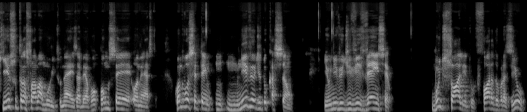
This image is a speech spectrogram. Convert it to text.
que isso transforma muito, né, Isabel? Vamos ser honestos. Quando você tem um, um nível de educação e um nível de vivência muito sólido fora do Brasil,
